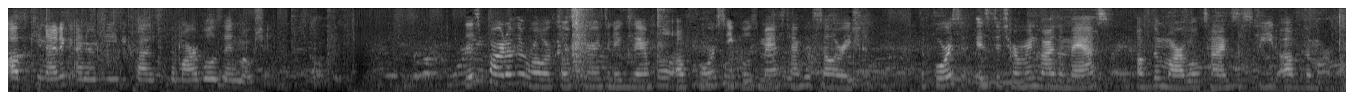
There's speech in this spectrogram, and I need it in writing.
of kinetic energy because the marble is in motion. This part of the roller coaster is an example of force equals mass times acceleration. The force is determined by the mass of the marble times the speed of the marble.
